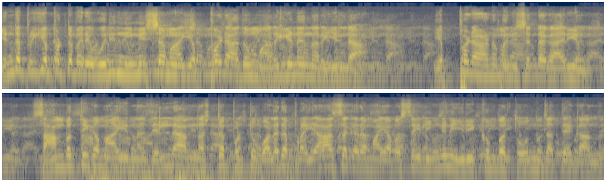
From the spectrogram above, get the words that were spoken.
എന്റെ പ്രിയപ്പെട്ടവരെ ഒരു നിമിഷമാ. എപ്പോഴാ അത് മറിയണെന്നറിയില്ല. എപ്പോഴാണ് മനുഷ്യന്റെ കാര്യം സാമ്പത്തികമായി എല്ലാം നഷ്ടപ്പെട്ടു വളരെ പ്രയാസകരമായ അവസ്ഥയിൽ ഇങ്ങനെ ഇരിക്കുമ്പോൾ തോന്നും ചത്തേക്കാന്ന്.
